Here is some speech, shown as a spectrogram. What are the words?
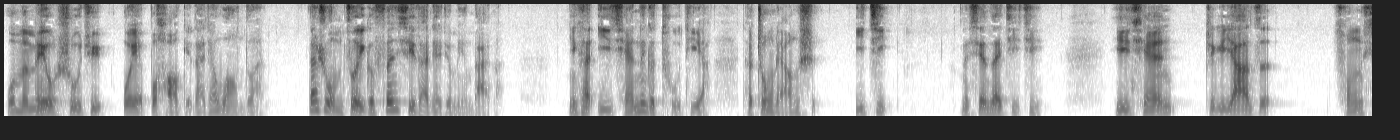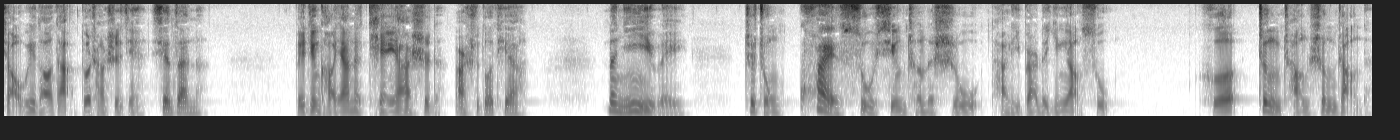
我们没有数据，我也不好给大家妄断。但是我们做一个分析，大家就明白了。你看以前那个土地啊，它种粮食一季，那现在几季？以前这个鸭子从小喂到大多长时间？现在呢？北京烤鸭那填鸭式的二十多天啊。那你以为？这种快速形成的食物，它里边的营养素和正常生长的，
